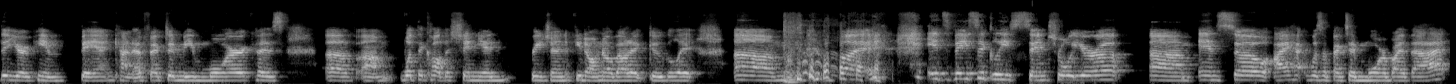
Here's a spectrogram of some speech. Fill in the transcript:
the European ban kind of affected me more because of um, what they call the Schengen region. If you don't know about it, Google it. Um, but it's basically Central Europe. Um, and so I ha- was affected more by that.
